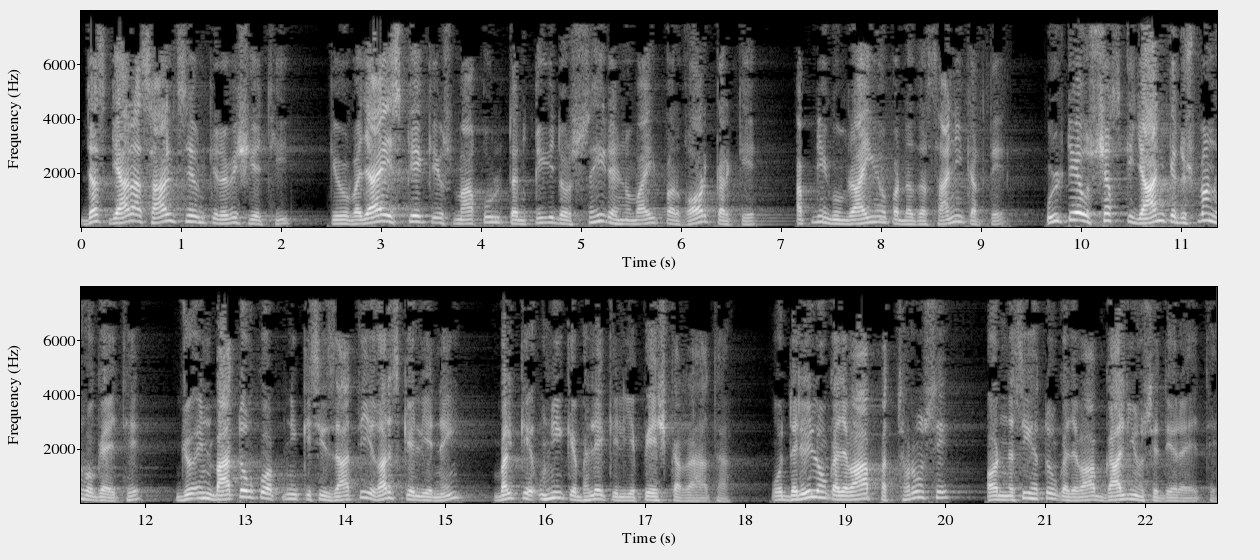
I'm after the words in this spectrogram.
دس گیارہ سال سے ان کی روش یہ تھی کہ وہ بجائے اس کے کہ اس معقول تنقید اور صحیح رہنمائی پر غور کر کے اپنی گمراہیوں پر نظر ثانی کرتے، الٹے اس شخص کی جان کے دشمن ہو گئے تھے، جو ان باتوں کو اپنی کسی ذاتی غرض کے لیے نہیں، بلکہ انہی کے بھلے کے لیے پیش کر رہا تھا۔ وہ دلیلوں کا جواب پتھروں سے اور نصیحتوں کا جواب گالیوں سے دے رہے تھے۔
